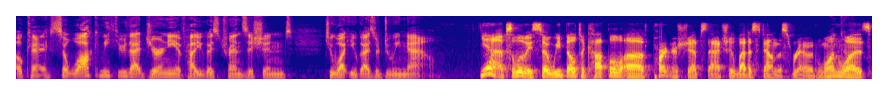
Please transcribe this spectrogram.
Okay. So walk me through that journey of how you guys transitioned to what you guys are doing now. Yeah, absolutely. So we built a couple of partnerships that actually led us down this road. One okay. was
